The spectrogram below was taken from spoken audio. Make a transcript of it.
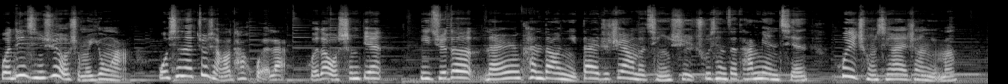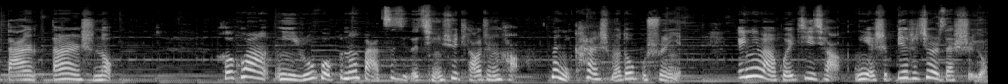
稳定情绪有什么用啊？我现在就想要他回来，回到我身边。”你觉得男人看到你带着这样的情绪出现在他面前，会重新爱上你吗？答案当然是 no。何况你如果不能把自己的情绪调整好，那你看什么都不顺眼。给你挽回技巧，你也是憋着劲儿在使用。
